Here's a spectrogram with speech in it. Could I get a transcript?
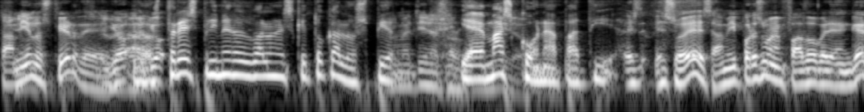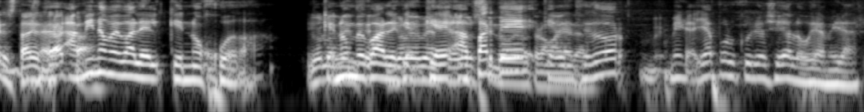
También los pierde. Sí, Yo- verdad. Los yo- tres primeros balones que toca los pierde. Y además con apatía. es- eso es. A mí por eso me enfadó Berenguer. Está O de sea, traca. a mí no me vale el que no juega. Yo que no me vale. Que, que aparte, que manera. vencedor. Mira, ya por curiosidad lo voy a mirar.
